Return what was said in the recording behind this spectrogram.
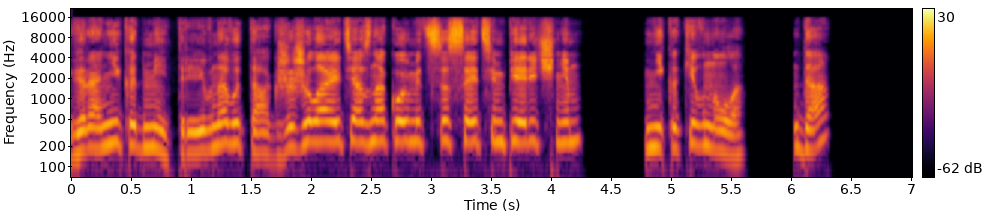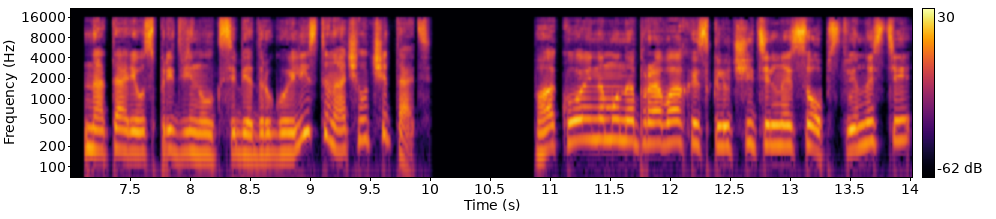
«Вероника Дмитриевна, вы также желаете ознакомиться с этим перечнем?» Ника кивнула. «Да». Нотариус придвинул к себе другой лист и начал читать. «Покойному на правах исключительной собственности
